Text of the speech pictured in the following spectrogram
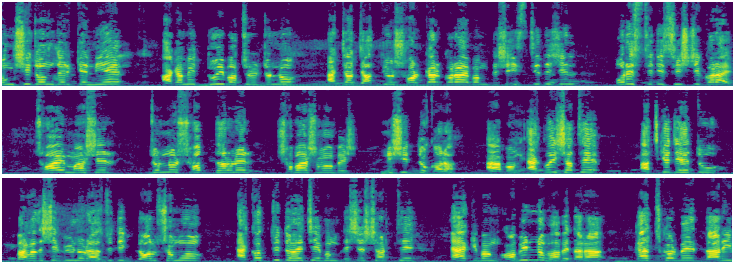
অংশীজনদেরকে নিয়ে আগামী দুই বছরের জন্য একটা জাতীয় সরকার করা এবং দেশে স্থিতিশীল পরিস্থিতি সৃষ্টি করায় ছয় মাসের জন্য সব ধরনের সভা সমাবেশ নিষিদ্ধ করা। এবং একই সাথে আজকে যেহেতু বাংলাদেশের বিভিন্ন রাজনৈতিক দল সমূহ একত্রিত হয়েছে এবং দেশের স্বার্থে এক এবং অভিন্নভাবে তারা কাজ করবে, তারই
